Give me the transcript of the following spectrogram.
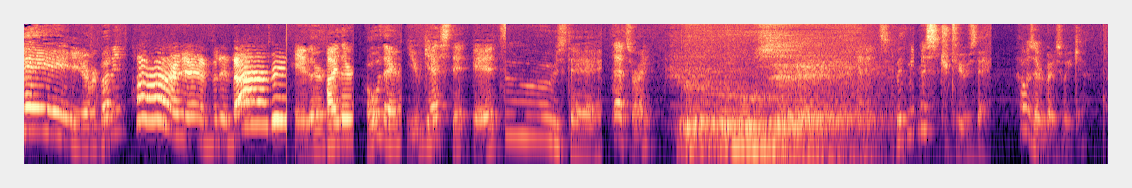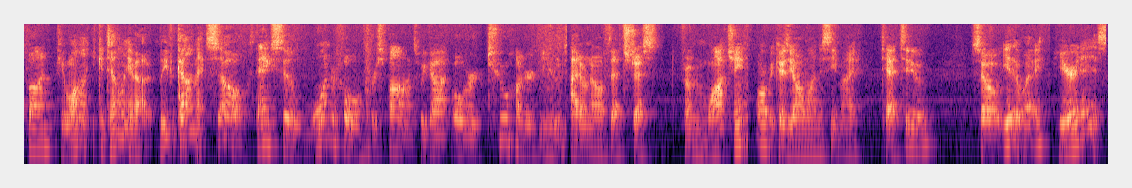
Hey everybody! Hi everybody! Hey there, hi there, oh there. You guessed it, it's Tuesday. That's right. Tuesday. And it's with me, Mr. Tuesday. How was everybody's weekend? Fun? If you want, you can tell me about it. Leave a comment. So, thanks to the wonderful response, we got over 200 views. I don't know if that's just from watching or because y'all wanted to see my tattoo. So either way, here it is.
